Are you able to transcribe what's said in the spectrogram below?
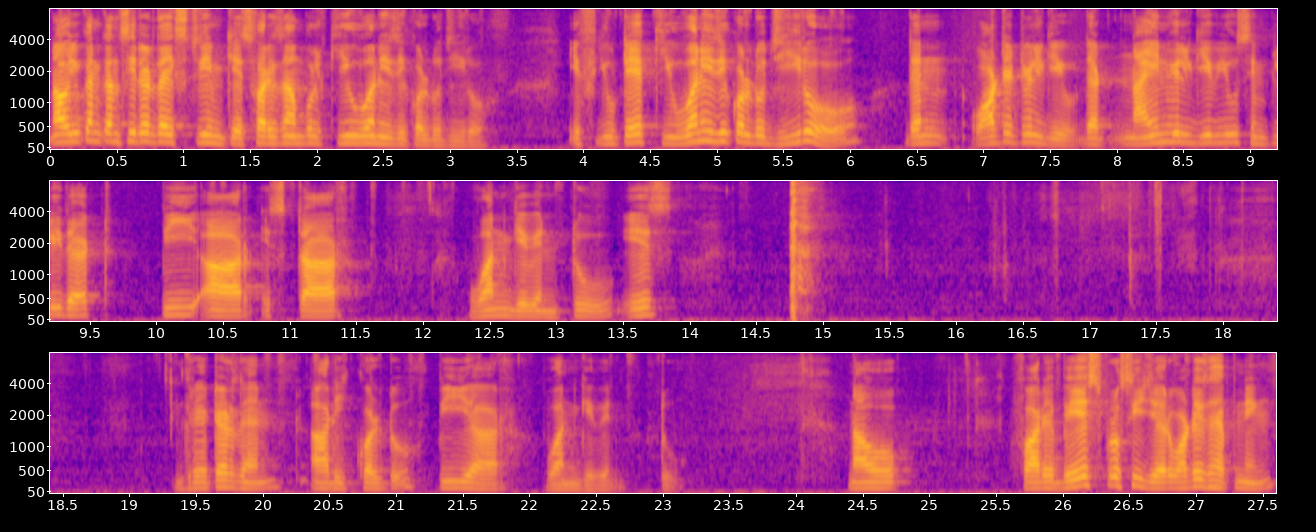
Now, you can consider the extreme case for example, q 1 is equal to 0. If you take q 1 is equal to 0, then what it will give that 9 will give you simply that P r star 1 given 2 is greater than or equal to P r 1 given 2. Now, for a Bayes procedure what is happening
